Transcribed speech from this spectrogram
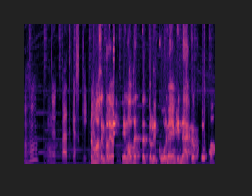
Mm-hmm. Nyt pätkäski. Mä paljon että tuli kuulla meidänkin näkökulma.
